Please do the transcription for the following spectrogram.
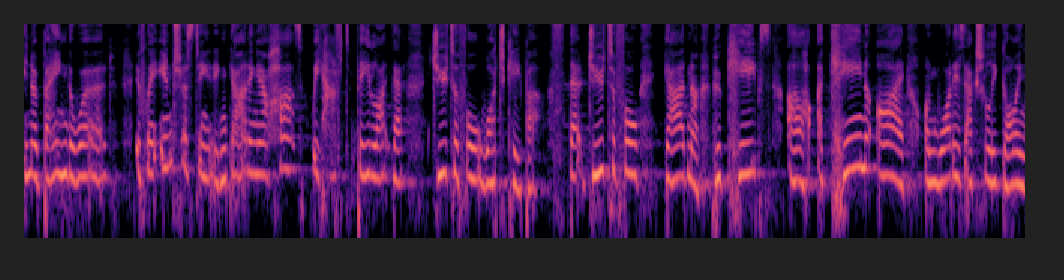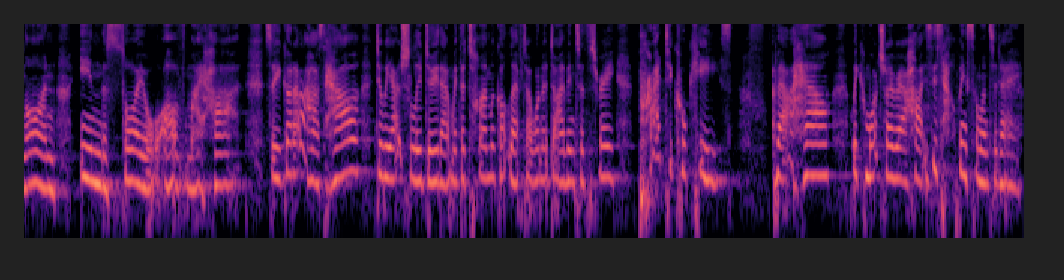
in obeying the word, if we're interested in guarding our hearts, we have to be like that dutiful watchkeeper, that dutiful gardener who keeps a, a, keen eye on what is actually going on in the soil of my heart. So you've got to ask, how do we actually do that? And with the time we've got left, I want to dive into three practical keys about how we can watch over our heart. Is this helping someone today?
